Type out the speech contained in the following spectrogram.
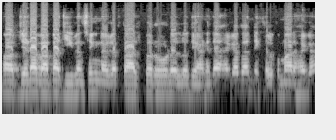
ਔਰ ਜਿਹੜਾ ਬਾਬਾ ਜੀਵਨ ਸਿੰਘ ਨਗਰ ਤਾਜਪੁਰ ਰੋਡ ਲੁਧਿਆਣੇ ਦਾ ਹੈਗਾ, ਤਾਂ ਨਿਖਲ ਕੁਮਾਰ ਹੈਗਾ।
